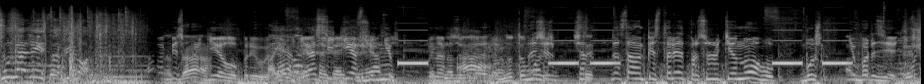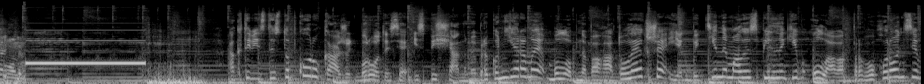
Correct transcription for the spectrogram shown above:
Журналиста бьет! Беспределу привык. я сидевший, мне на все. ну то Слышишь, сейчас достану пистолет, просулю тебе ногу, будешь не борзеть. Активісти стопкору кажуть, боротися із піщаними браконьєрами було б набагато легше, якби ті не мали спільників у лавах правоохоронців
